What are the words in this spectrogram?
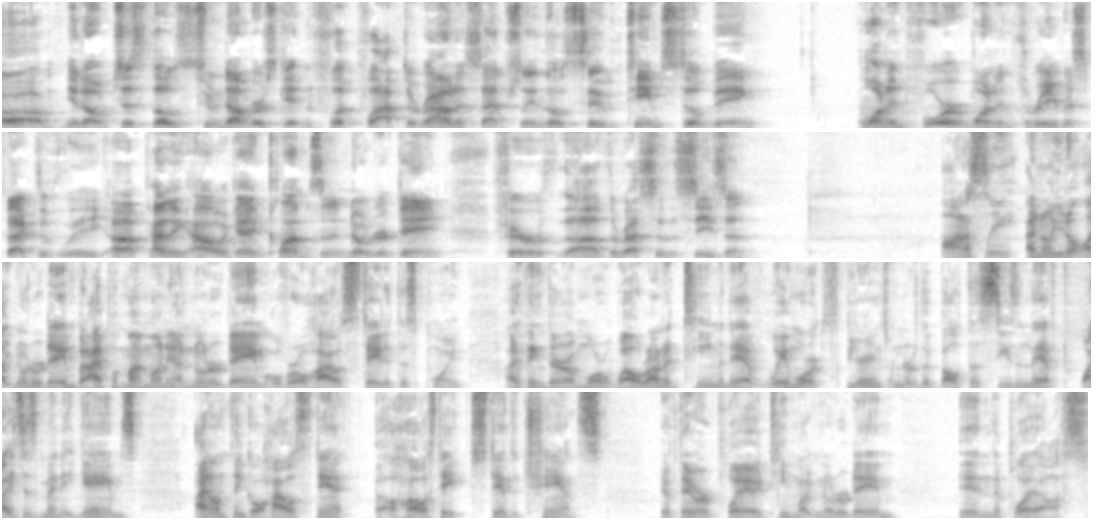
um, you know, just those two numbers getting flip flopped around essentially, and those two teams still being one and four, one and three, respectively, uh, pending how again Clemson and Notre Dame fare uh, the rest of the season. Honestly, I know you don't like Notre Dame, but I put my money on Notre Dame over Ohio State at this point. I think they're a more well-rounded team, and they have way more experience under the belt this season. They have twice as many games. I don't think Ohio, Stan- Ohio State stands a chance if they were to play a team like Notre Dame in the playoffs.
